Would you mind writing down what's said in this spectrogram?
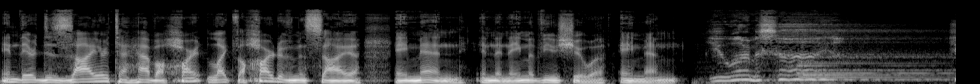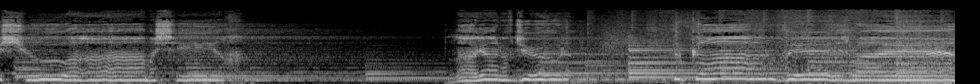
in their desire to have a heart like the heart of Messiah. Amen. In the name of Yeshua. Amen. You are Messiah, Yeshua HaMashiach, Lion of Judah, the God of Israel.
